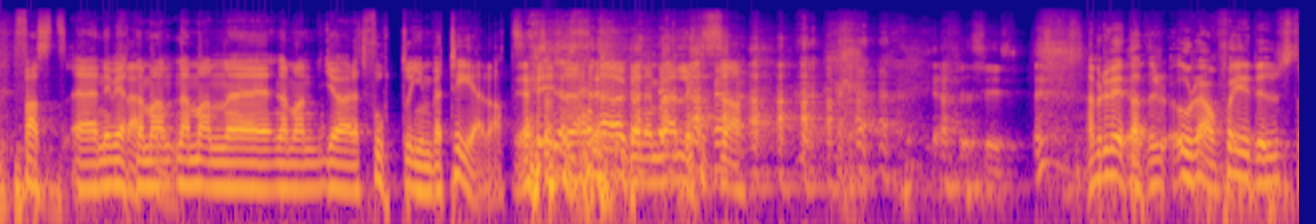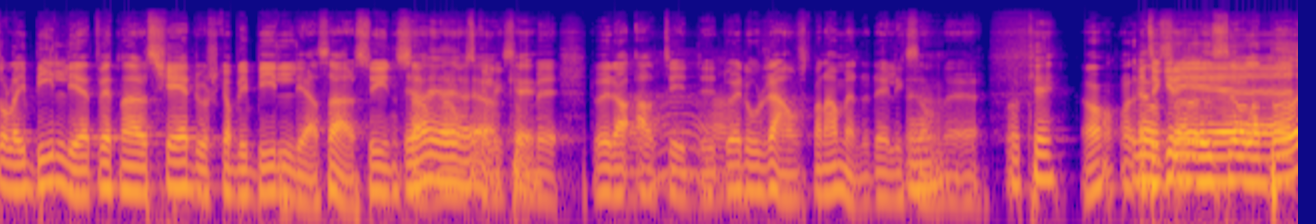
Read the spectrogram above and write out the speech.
Fast eh, ni vet när man, när, man, eh, när man gör ett foto inverterat. Så att ögonen börjar lysa. Ja. Ja, men du vet att orange är det utstrålar i billighet. Du vet när kedjor ska bli billiga så här, synsamma. Ja, ja, ja, ska ja, liksom, bli- Då är det alltid då är det orange man använder. Det är liksom... eh, Okej. Ja. Jag tycker det är,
